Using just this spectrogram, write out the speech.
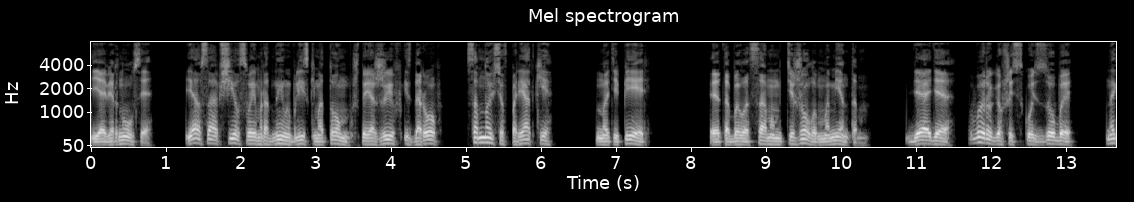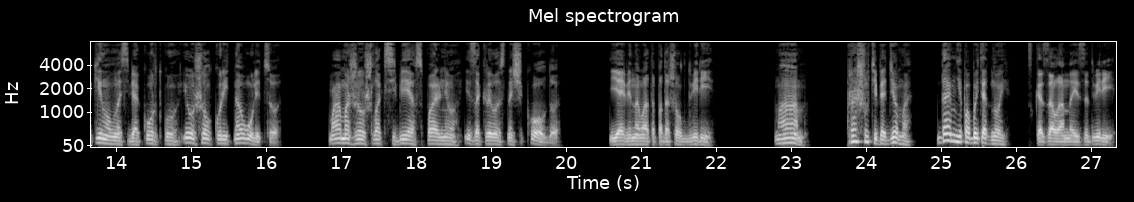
Я вернулся. Я сообщил своим родным и близким о том, что я жив и здоров, со мной все в порядке. Но теперь это было самым тяжелым моментом. Дядя, выругавшись сквозь зубы, накинул на себя куртку и ушел курить на улицу. Мама же ушла к себе в спальню и закрылась на щеколду. Я виновато подошел к двери. «Мам, прошу тебя, Дема, дай мне побыть одной», — сказала она из-за двери.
